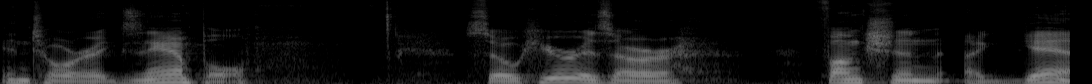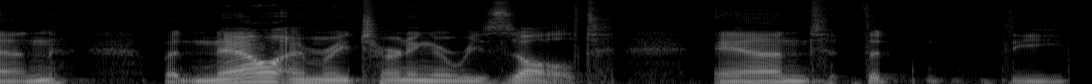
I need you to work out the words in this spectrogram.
into our example? So here is our function again but now I'm returning a result, and the, the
